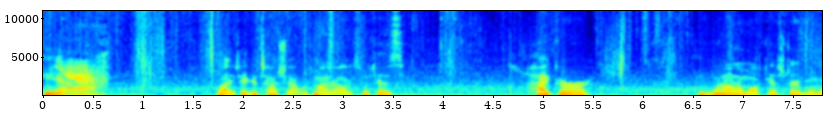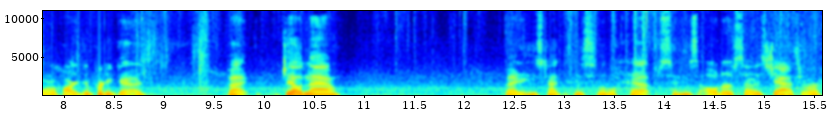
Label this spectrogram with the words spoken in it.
Yeah. I like taking Tasha out with my dogs because Hiker went on a walk yesterday at Memorial Park. They're pretty good. But Jill, no. But he's got his little hips and he's older, so is Jasper.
